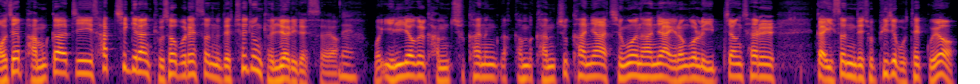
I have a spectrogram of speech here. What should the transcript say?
어제 밤까지 사측이랑 교섭을 했었는데 최종 결렬이 됐어요. 네. 뭐 인력을 감축하는 감, 감축하냐 증원하냐 이런 걸로 입장차를가 있었는데 좁히지 못했고요.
